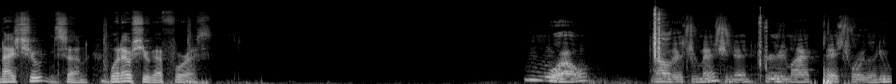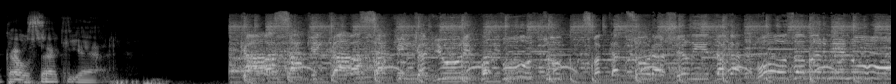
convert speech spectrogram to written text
Nice shooting, son. What else you got for us? Well, now that you mention it, here's my pitch for the new Kawasaki ad. Kawasaki, Kawasaki, kad juri po putu Svaka cura želi da ga voza bar minutu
